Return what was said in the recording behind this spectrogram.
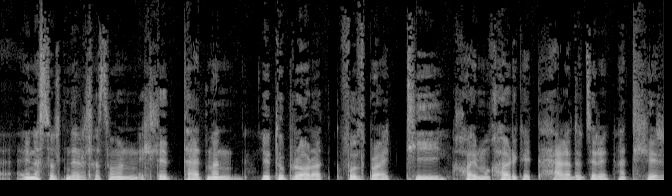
Энэ асуултанд хариулахаас өмнө эхлээд таад маань YouTube руу ороод Fulbright T 2020 гэд хаагаад үзээрэй. А тэгэхээр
